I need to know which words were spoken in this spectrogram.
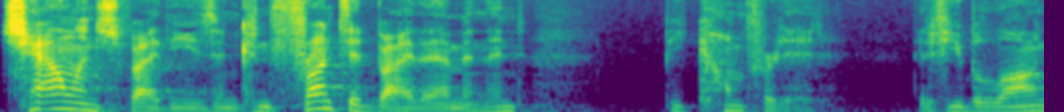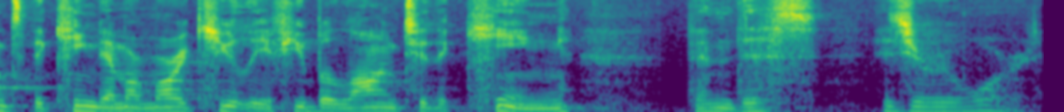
challenged by these and confronted by them, and then be comforted that if you belong to the kingdom, or more acutely, if you belong to the king, then this is your reward.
